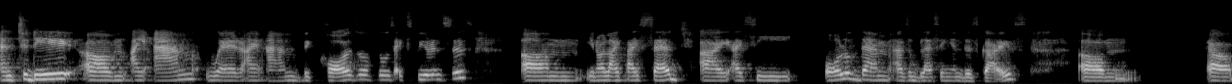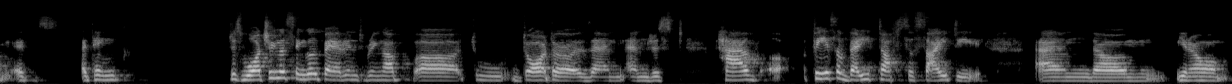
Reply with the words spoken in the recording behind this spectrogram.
and today um i am where i am because of those experiences. Um you know like i said i i see all of them as a blessing in disguise. Um, um, it's, I think, just watching a single parent bring up uh, two daughters and and just have uh, face a very tough society, and um, you know,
